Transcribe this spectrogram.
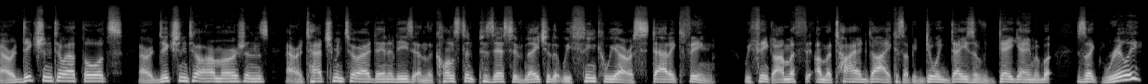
our addiction to our thoughts, our addiction to our emotions, our attachment to our identities, and the constant possessive nature that we think we are a static thing. We think I'm a th- I'm a tired guy because I've been doing days of day game. But it's like, really?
